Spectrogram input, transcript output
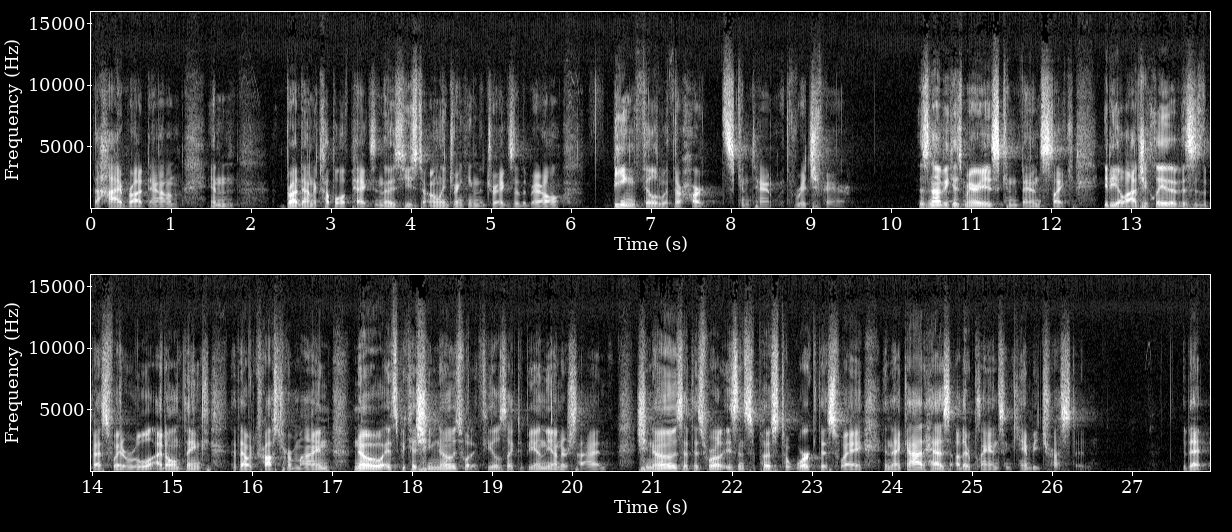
the high brought down and brought down a couple of pegs, and those used to only drinking the dregs of the barrel, being filled with their heart's content with rich fare. This is not because Mary is convinced, like ideologically, that this is the best way to rule. I don't think that that would cross her mind. No, it's because she knows what it feels like to be on the underside. She knows that this world isn't supposed to work this way and that God has other plans and can be trusted that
